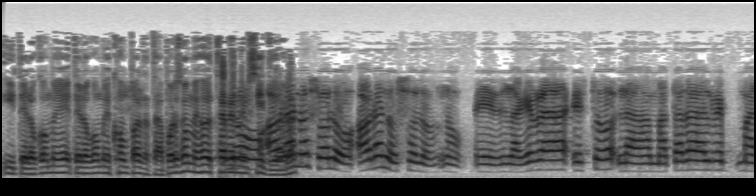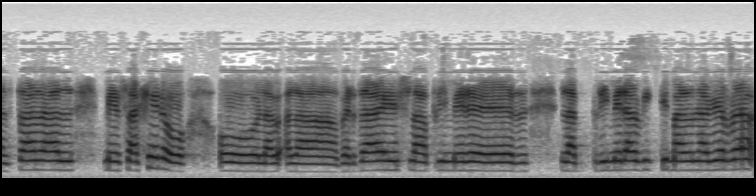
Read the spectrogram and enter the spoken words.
y- te lo comes te lo comes con patata. Por eso es mejor estar en el sitio, ahora ¿verdad? no solo, ahora no solo, no. Eh, la guerra, esto, la matar al matar al mensajero o la, la verdad es la primera la primera víctima de una guerra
